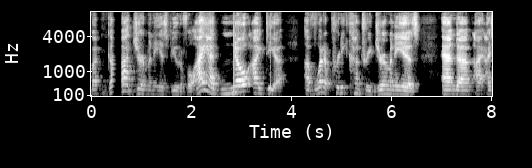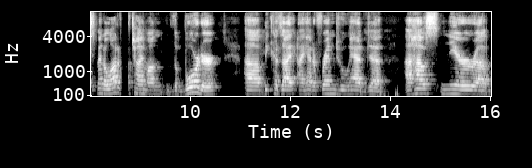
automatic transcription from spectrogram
but God, Germany is beautiful. I had no idea of what a pretty country Germany is. And uh, I, I spent a lot of time on the border uh, because I, I had a friend who had uh, a house near, uh,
